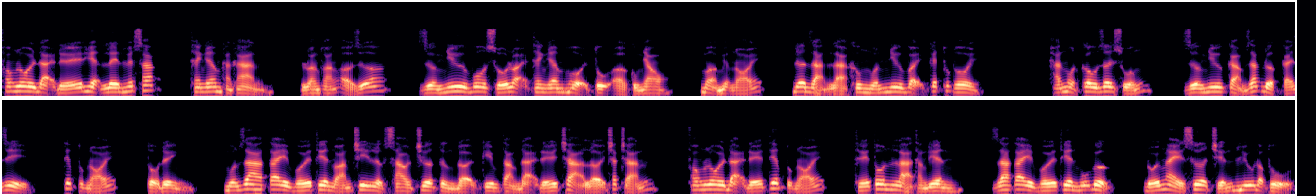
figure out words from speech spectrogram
Phong lôi đại đế hiện lên huyết sắc, thanh âm khẳng khản loáng thoáng ở giữa dường như vô số loại thanh âm hội tụ ở cùng nhau, mở miệng nói, đơn giản là không muốn như vậy kết thúc thôi. Hắn một câu rơi xuống, dường như cảm giác được cái gì, tiếp tục nói, tổ đình, muốn ra tay với thiên đoán chi lực sao chưa từng đợi kim tàm đại đế trả lời chắc chắn. Phong lôi đại đế tiếp tục nói, thế tôn là thằng điên, ra tay với thiên vũ vực, đối ngày xưa chiến hữu độc thủ,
